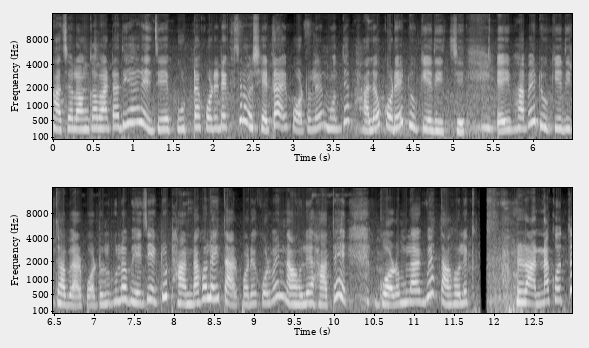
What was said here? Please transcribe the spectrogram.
কাঁচা লঙ্কা বাটা দিয়ে যে পুরটা করে রেখেছিলাম সেটাই পটলের মধ্যে ভালো করে ঢুকিয়ে দিচ্ছি। এইভাবে ঢুকিয়ে দিতে হবে। আর পটলগুলো ভেজে একটু ঠান্ডা হলেই তারপরে করবেন। না হলে হাতে গরম লাগবে, তাহলে রান্না করতে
